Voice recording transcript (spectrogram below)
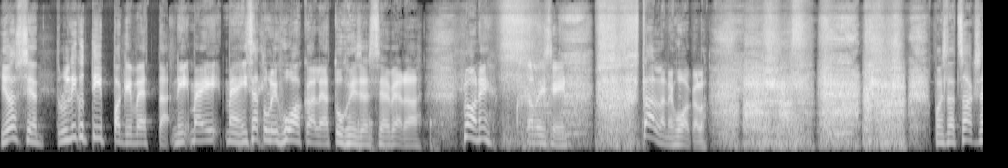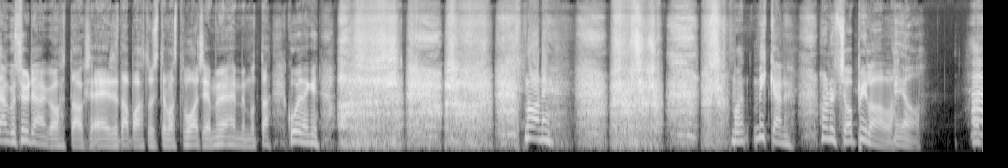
jos siihen tuli niinku tippakin vettä, niin me, meidän isä tuli huokaille ja tuhisessa ja vielä, no niin, Se oli siinä. tällainen huokailu. Mä sanoin, että saako se jonkun sydänkohtauksen? Ei, se tapahtui sitten vasta vuosia myöhemmin, mutta kuitenkin. No niin. Mä, mikä nyt? No nyt se on pilalla. Joo. Mä,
